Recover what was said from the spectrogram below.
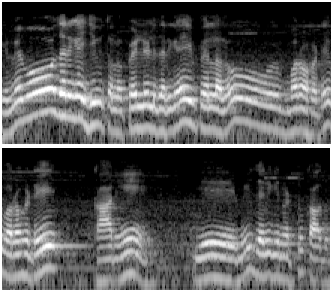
ఎవేవో జరిగాయి జీవితంలో. పెళ్ళిళ్ళు జరిగాయి పిల్లలు మరొకటి మరొకటి. కానీ ఏమీ జరిగినట్టు కాదు.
